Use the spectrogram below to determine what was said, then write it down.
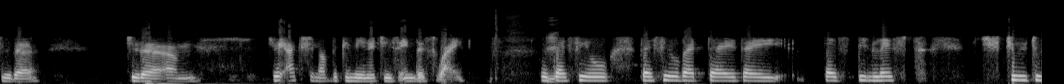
to the to the um, reaction of the communities in this way because yeah. they feel they feel that they they they've been left to, to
